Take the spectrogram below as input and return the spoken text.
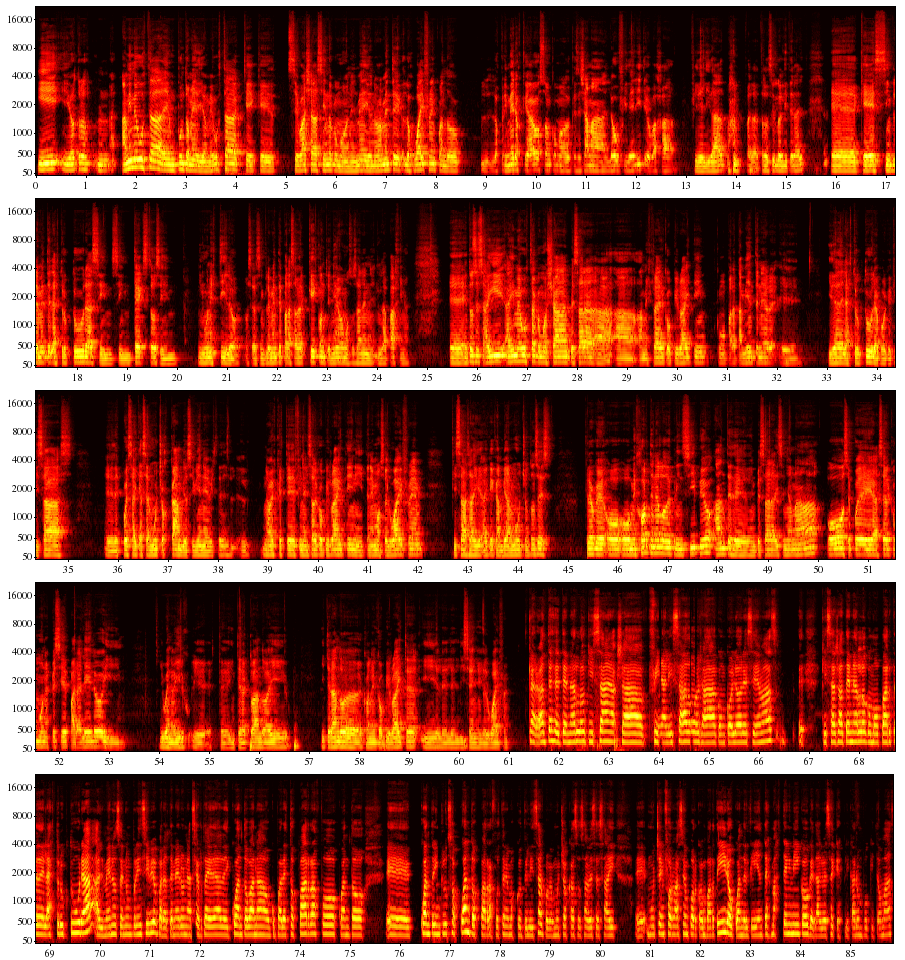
Y, otros, mm, a mí me gusta un punto medio, me gusta que, que se vaya haciendo como en el medio. Normalmente los wireframes cuando los primeros que hago son como lo que se llama low fidelity o baja fidelidad, para traducirlo literal, eh, que es simplemente la estructura sin, sin texto, sin ningún estilo, o sea, simplemente para saber qué contenido vamos a usar en, la página. Eh, entonces ahí, ahí me gusta como ya empezar a, a, mezclar el copywriting, como para también tener eh, idea de la estructura, porque quizás eh, después hay que hacer muchos cambios. Si viene, ¿viste? una vez que esté finalizado el copywriting y tenemos el wireframe, quizás hay, hay que cambiar mucho. Entonces, creo que o, mejor tenerlo de principio antes de, empezar a diseñar nada, o se puede hacer como una especie de paralelo y, y bueno, ir este, interactuando ahí, iterando eh, con el copywriter y el, el diseño y el wireframe. Claro, antes de tenerlo quizá ya finalizado, ya con colores y demás, eh, quizá ya tenerlo como parte de la estructura, al menos en un principio, para tener una cierta idea de cuánto van a ocupar estos párrafos, cuánto, eh, cuánto incluso cuántos párrafos tenemos que utilizar, porque en muchos casos a veces hay eh, mucha información por compartir o cuando el cliente es más técnico, que tal vez hay que explicar un poquito más,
